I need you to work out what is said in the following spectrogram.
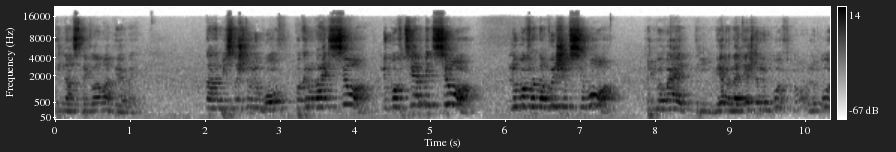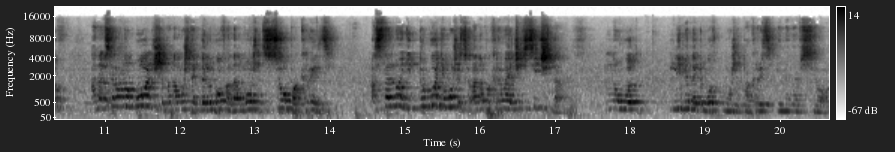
13 глава 1? Там написано, что любовь покрывает все. Любовь терпит все. Любовь, она выше всего. Прибывает три вера, надежда, любовь. Но любовь, она все равно больше, потому что именно любовь, она может все покрыть. Остальное, другое не может, она покрывает частично. Но вот именно любовь может покрыть именно все.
